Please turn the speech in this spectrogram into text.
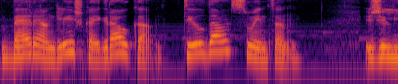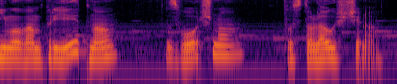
bere angleška igralka Tilda Swinton. Želimo vam prijetno, zvočno postolovščino.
